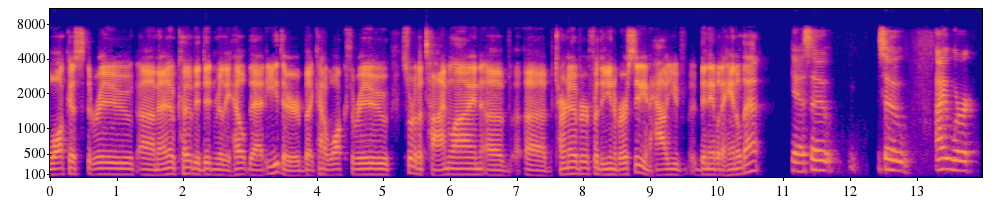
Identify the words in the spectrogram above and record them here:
walk us through um, and i know covid didn't really help that either but kind of walk through sort of a timeline of uh, turnover for the university and how you've been able to handle that yeah so so i work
